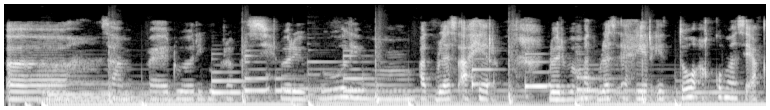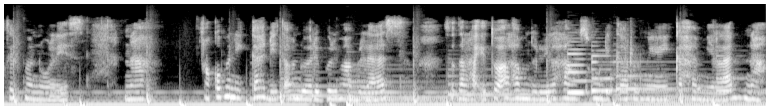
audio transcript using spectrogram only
uh, sampai 2000 berapa sih? 2014 akhir. 2014 akhir itu aku masih aktif menulis. Nah aku menikah di tahun 2015 setelah itu alhamdulillah langsung dikaruniai kehamilan. Nah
